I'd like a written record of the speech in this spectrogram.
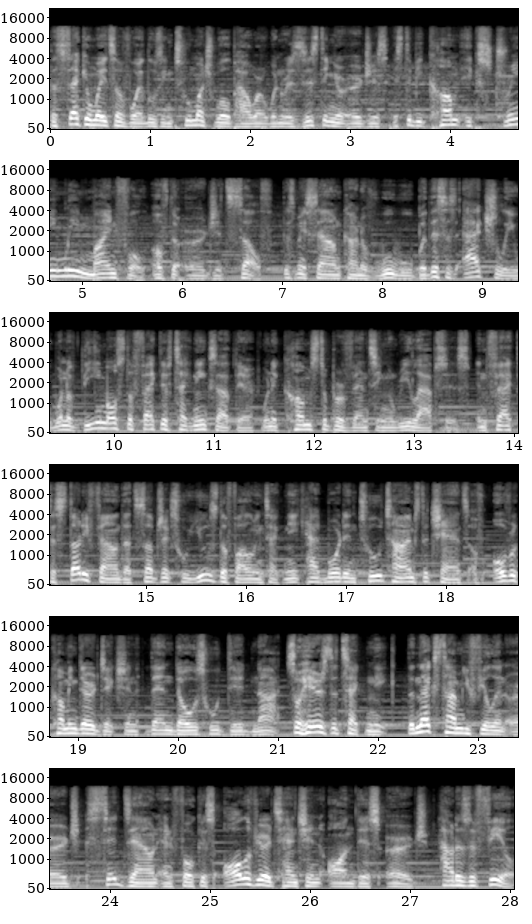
The second way to avoid losing too much willpower when resisting your urges is to become extremely mindful of the urge itself. This may sound kind of woo woo, but this is actually one of the most effective techniques out there when it comes to preventing relapse relapses. In fact, a study found that subjects who used the following technique had more than two times the chance of overcoming their addiction than those who did not. So here's the technique. The next time you feel an urge, sit down and focus all of your attention on this urge. How does it feel?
